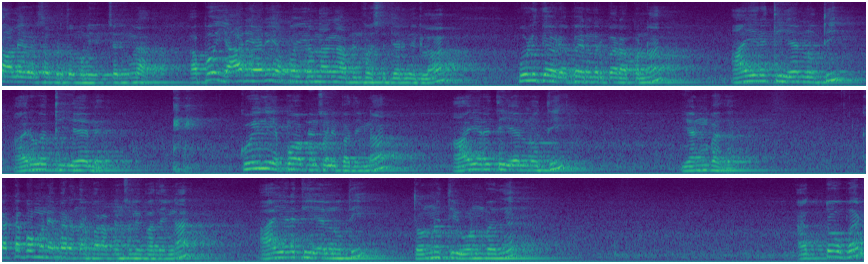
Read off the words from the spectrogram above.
காலை வருஷப்படுத்த முடியும். சரிங்களா? அப்போது யார் யார் எப்போ இருந்தாங்க அப்படின்னு ஃபஸ்ட்டு தெரிஞ்சுக்கலாம். பூலித்தேவர் எப்போ இருந்திருப்பார் அப்படின்னா ஆயிரத்தி எழுநூற்றி அறுபத்தி ஏழு குயிலி எப்போ அப்படின்னு சொல்லி பார்த்தீங்கன்னா ஆயிரத்தி எழுநூற்றி எண்பது. கட்டபொம்மன் எப்போ இருந்திருப்பார் அப்படின்னு சொல்லி பார்த்தீங்கன்னா ஆயிரத்தி எழுநூற்றி தொண்ணூற்றி ஒன்பது அக்டோபர்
